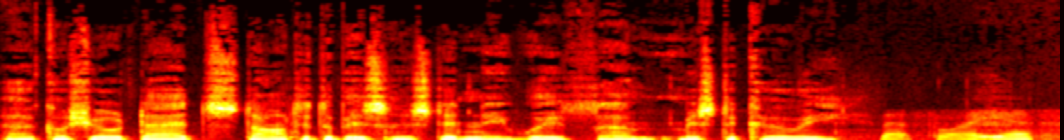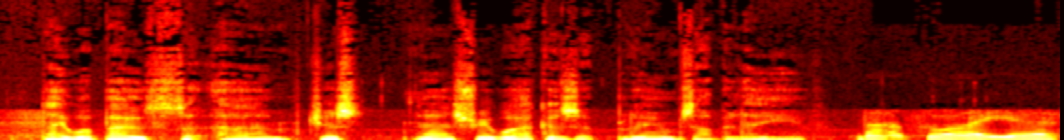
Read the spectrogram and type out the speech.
Because your dad started the business, didn't he, with um, Mr. Cooey? That's right, yeah. They were both um, just nursery workers at Blooms, I believe. That's right, yes.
